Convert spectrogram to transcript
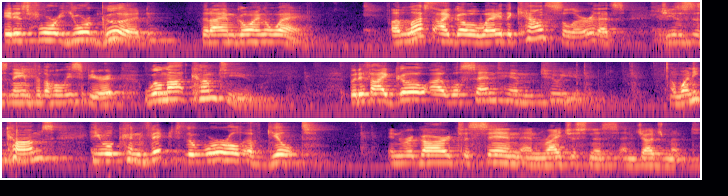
It is for your good that I am going away. Unless I go away, the counselor, that's Jesus' name for the Holy Spirit, will not come to you. But if I go, I will send him to you. And when he comes, he will convict the world of guilt in regard to sin and righteousness and judgment.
